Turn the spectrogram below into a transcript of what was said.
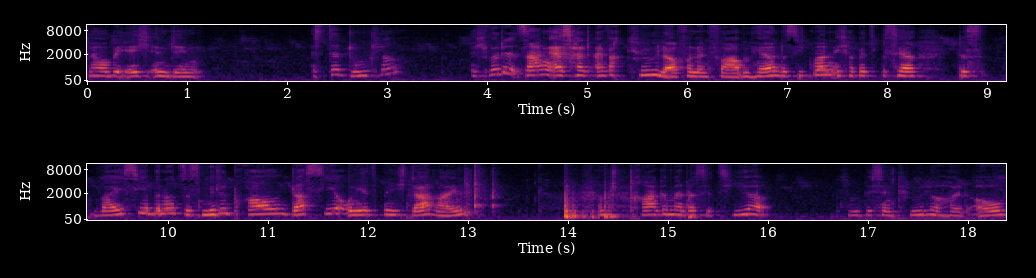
glaube ich, in den, ist der dunkler? Ich würde sagen, er ist halt einfach kühler von den Farben her. Das sieht man. Ich habe jetzt bisher das Weiß hier benutzt, das Mittelbraun, das hier und jetzt bin ich da rein und trage mir das jetzt hier so ein bisschen kühler halt auf.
